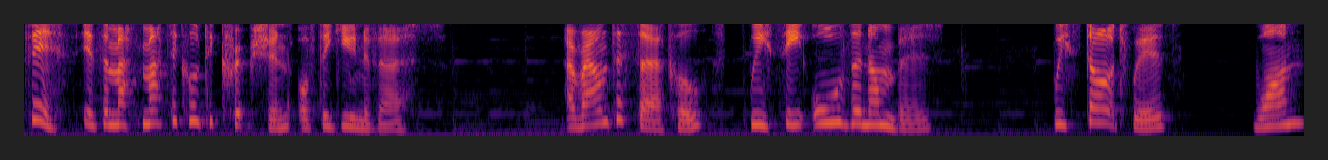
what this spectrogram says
This is a mathematical decryption of the universe. Around the circle, we see all the numbers. We start with 1,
